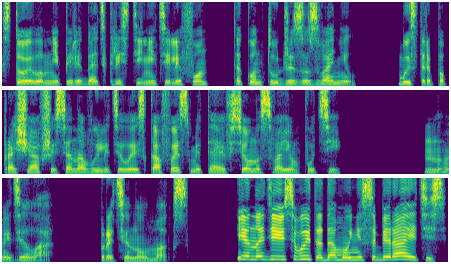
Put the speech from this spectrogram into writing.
Стоило мне передать Кристине телефон, так он тут же зазвонил. Быстро попрощавшись, она вылетела из кафе, сметая все на своем пути. «Ну и дела», — протянул Макс. «Я надеюсь, вы-то домой не собираетесь?»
